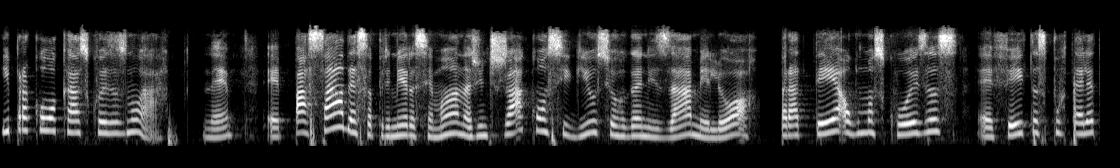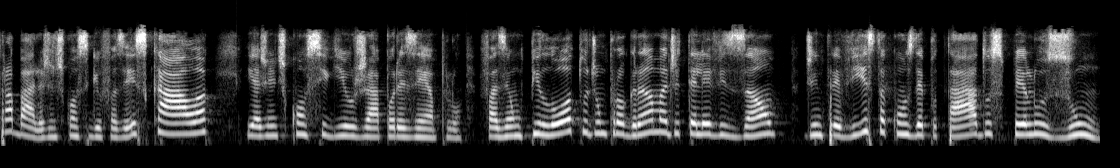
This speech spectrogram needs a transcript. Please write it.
e para colocar as coisas no ar. Né? É, passada essa primeira semana, a gente já conseguiu se organizar melhor para ter algumas coisas é, feitas por teletrabalho. A gente conseguiu fazer escala e a gente conseguiu já, por exemplo, fazer um piloto de um programa de televisão de entrevista com os deputados pelo Zoom.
